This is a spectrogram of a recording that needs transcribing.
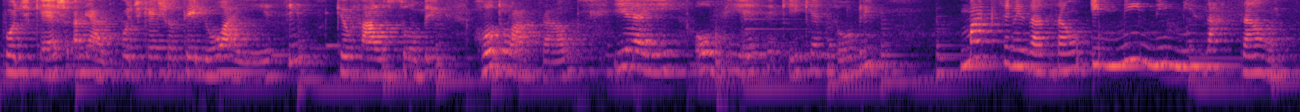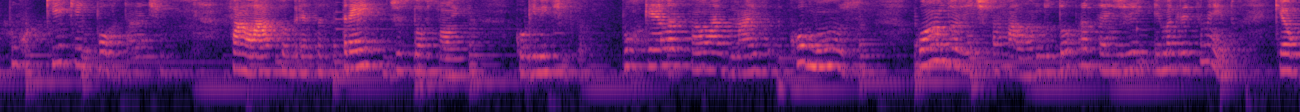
podcast, aliás, o podcast anterior a esse, que eu falo sobre rotulação, e aí ouvir esse aqui que é sobre maximização e minimização. Por que, que é importante falar sobre essas três distorções cognitivas? Porque elas são as mais comuns quando a gente está falando do processo de emagrecimento, que é o,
